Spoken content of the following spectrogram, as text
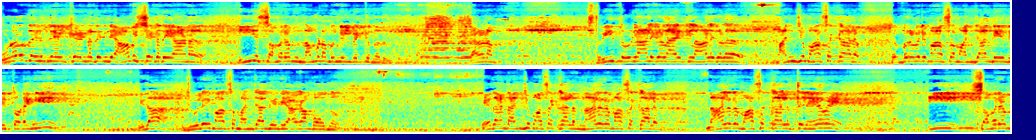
ഉണർന്നെഴുന്നേൽക്കേണ്ടതിന്റെ ആവശ്യകതയാണ് ഈ സമരം നമ്മുടെ മുന്നിൽ വെക്കുന്നത്. കാരണം സ്ത്രീ തൊഴിലാളികളായിട്ടുള്ള ആളുകൾ അഞ്ച് മാസക്കാലം ഫെബ്രുവരി മാസം അഞ്ചാം തീയതി തുടങ്ങി ഇതാ ജൂലൈ മാസം അഞ്ചാം തീയതി ആകാൻ പോകുന്നു. ഏതാണ്ട് അഞ്ചു മാസക്കാലം നാലര മാസക്കാലം നാലര മാസക്കാലത്തിലേറെ ഈ സമരം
